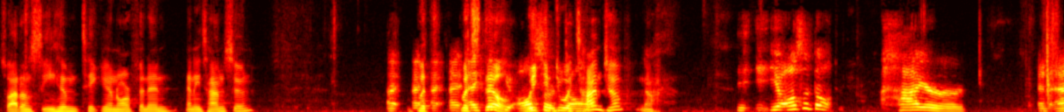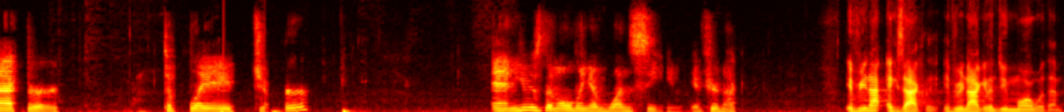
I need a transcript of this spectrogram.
so I don't see him taking an orphan in anytime soon. I, But I, but still, we can do a time jump. No. You also don't hire an actor to play Joker and use them only in one scene if you're not if you're not exactly if you're not going to do more with them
